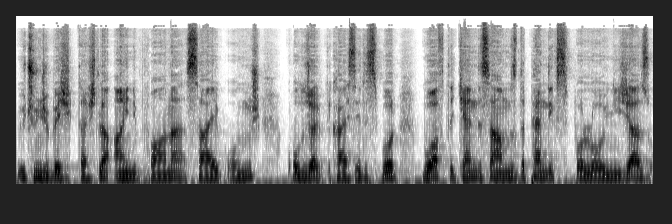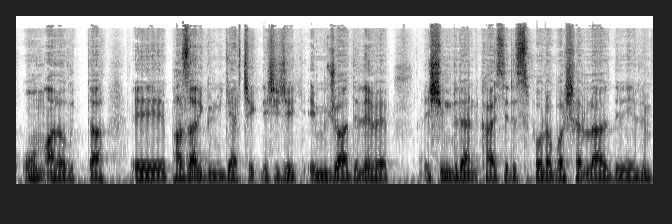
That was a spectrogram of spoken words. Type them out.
3. Beşiktaş'la aynı puana sahip olmuş olacaktı Kayseri Spor. Bu hafta kendi sahamızda Pendik Spor'la oynayacağız. 10 Aralık'ta e, pazar günü gerçekleşecek e, mücadele ve e, şimdiden Kayseri Spor'a başarılar dileyelim.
